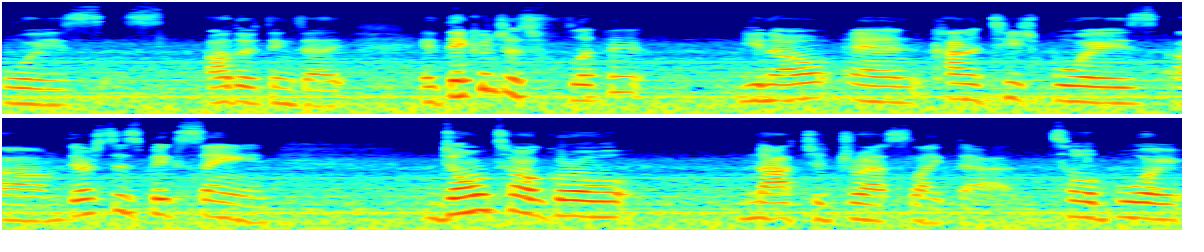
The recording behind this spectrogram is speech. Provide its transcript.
boys other things that if they can just flip it, you know, and kind of teach boys. Um, there's this big saying: "Don't tell a girl not to dress like that. Tell a boy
